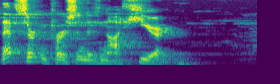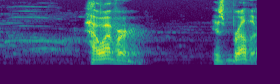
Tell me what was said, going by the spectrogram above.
That certain person is not here. However, his brother.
